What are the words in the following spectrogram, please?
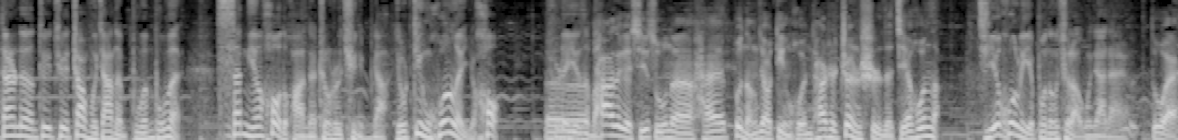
但是呢，对对丈夫家呢不闻不问。三年后的话呢，正式去你们家，就是订婚了以后，是这意思吧？他这个习俗呢，还不能叫订婚，他是正式的结婚了。结婚了也不能去老公家待着。对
